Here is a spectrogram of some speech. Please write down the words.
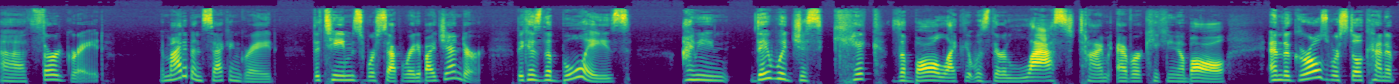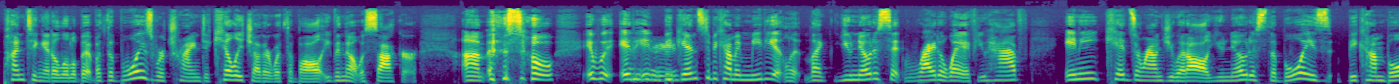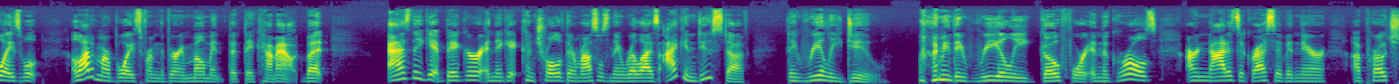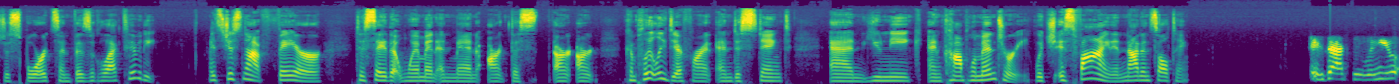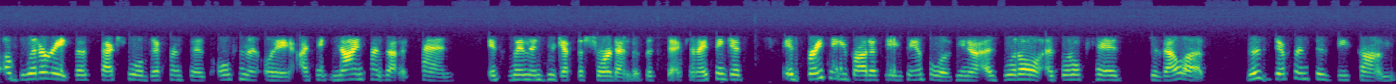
uh, third grade, it might have been second grade, the teams were separated by gender because the boys, I mean, they would just kick the ball like it was their last time ever kicking a ball. And the girls were still kind of punting it a little bit, but the boys were trying to kill each other with the ball, even though it was soccer. Um, so it, w- it, mm-hmm. it begins to become immediate. Like you notice it right away. If you have any kids around you at all, you notice the boys become boys. Well, a lot of them are boys from the very moment that they come out, but as they get bigger and they get control of their muscles and they realize I can do stuff, they really do. I mean, they really go for it. And the girls are not as aggressive in their approach to sports and physical activity. It's just not fair to say that women and men aren't this aren't aren't completely different and distinct and unique and complementary, which is fine and not insulting. Exactly. When you obliterate those sexual differences, ultimately, I think nine times out of ten, it's women who get the short end of the stick. And I think it's it's great that you brought up the example of you know as little as little kids develop, those differences become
